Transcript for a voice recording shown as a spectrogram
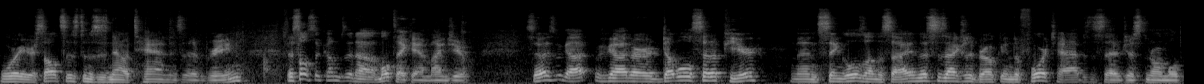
Warrior Assault Systems is now tan instead of green. This also comes in a multicam, mind you. So as we got, we've got our double setup here, and then singles on the side, and this is actually broken into four tabs instead of just normal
